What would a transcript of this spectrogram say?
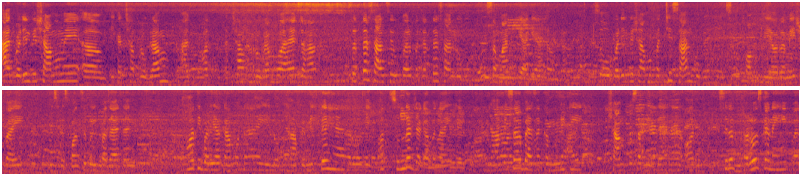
आज वडिल विशामो में अ, एक अच्छा प्रोग्राम आज बहुत अच्छा प्रोग्राम हुआ है जहाँ सत्तर साल से ऊपर पचहत्तर साल लोगों को सम्मान किया गया है उनका सो वडिल विशामो 25 साल हो गए हैं इसको फॉर्म किए और Ramesh bhai is responsible for that and बहुत ही बढ़िया काम होता है। ये लोग यहाँ पे मिलते हैं हर रोज़। एक बहुत सुंदर जगह बनाई है। जहाँ पे सब एज अ कम्युनिटी शाम को सब मिलते हैं और सिर्फ़ हर रोज़ का नहीं, पर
